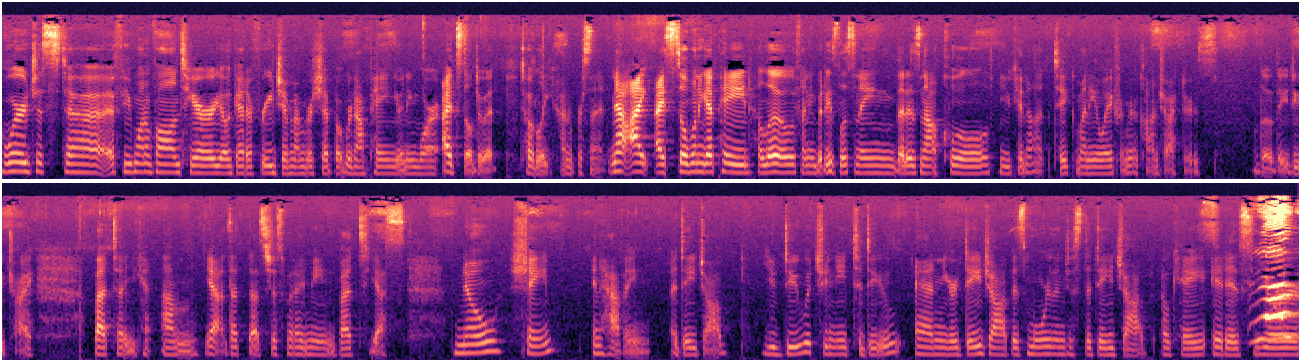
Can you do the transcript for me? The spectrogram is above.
We're just, uh, if you want to volunteer, you'll get a free gym membership, but we're not paying you anymore. I'd still do it. Totally, 100%. Now, I, I still want to get paid. Hello, if anybody's listening, that is not cool. You cannot take money away from your contractors, though they do try. But uh, you can't, um, yeah, that, that's just what I mean. But yes, no shame in having a day job. You do what you need to do, and your day job is more than just a day job, okay? It is your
